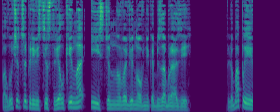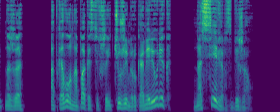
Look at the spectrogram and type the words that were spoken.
получится перевести стрелки на истинного виновника безобразий. Любопытно же, от кого напакостивший чужими руками Рюрик на север сбежал.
